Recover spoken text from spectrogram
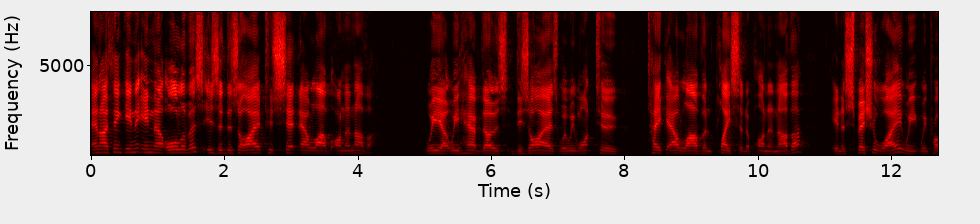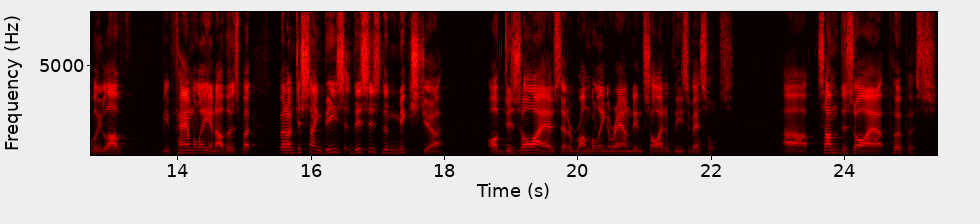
And I think in, in uh, all of us is a desire to set our love on another. We, uh, we have those desires where we want to take our love and place it upon another in a special way. We, we probably love family and others, but, but I'm just saying these, this is the mixture of desires that are rumbling around inside of these vessels. Uh, some desire purpose,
